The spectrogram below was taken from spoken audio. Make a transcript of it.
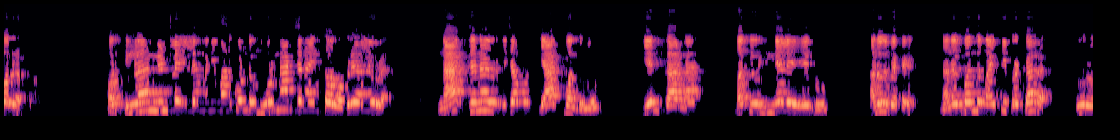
ಹೋದ್ರಕ್ಕ ಅವ್ರು ತಿಂಗಳಾನ್ ಗಂಟ್ಲೆ ಇಲ್ಲೇ ಮನಿ ಮಾಡ್ಕೊಂಡು ಮೂರ್ನಾಲ್ಕು ಜನ ಇಂಥವ್ರು ಒಬ್ರೇ ಅಲ್ಲಿ ಇವ್ರ. ನಾಲ್ಕು ಜನ ಇವ್ರು ಬಿಜಾಪುರಕ್ಕೆ ಯಾಕೆ ಬಂದ್ರು? ಏನ್ ಕಾರಣ? ಮತ್ತೆ ಇವ್ರ ಹಿನ್ನೆಲೆ ಏನು? ಅನ್ನೋದು ಬೇಕಾಗಿದೆ ನನಗ್ ಬಂದ ಮಾಹಿತಿ ಪ್ರಕಾರ ಇವರು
